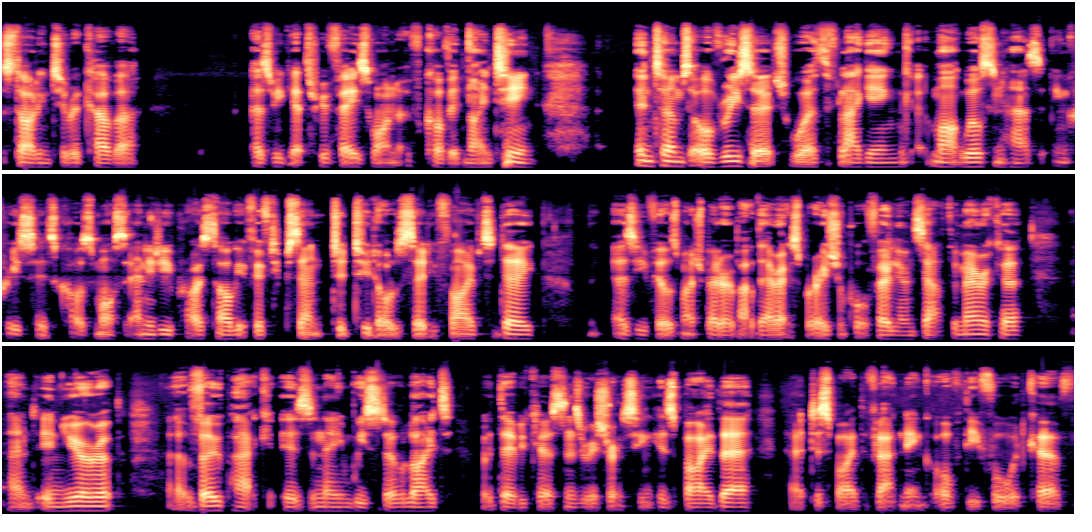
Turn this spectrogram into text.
starting to recover as we get through phase one of COVID 19. In terms of research worth flagging, Mark Wilson has increased his Kosmos energy price target 50% to $2.35 today, as he feels much better about their exploration portfolio in South America and in Europe. Uh, Vopak is a name we still like, with David Kerstens restricting his buy there, uh, despite the flattening of the forward curve.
